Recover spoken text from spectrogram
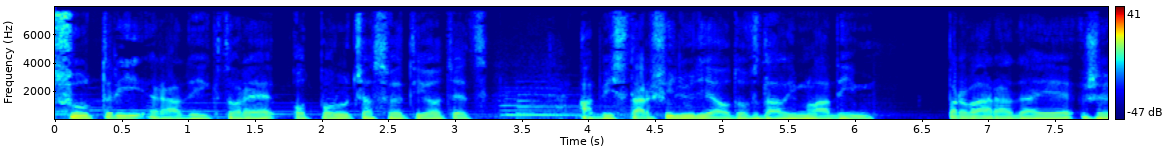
Sú tri rady, ktoré odporúča svätý Otec aby starší ľudia odovzdali mladým. Prvá rada je, že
